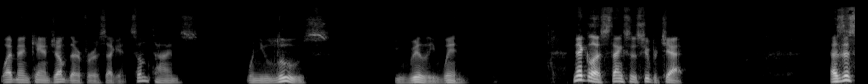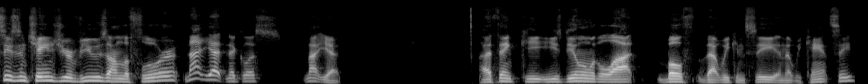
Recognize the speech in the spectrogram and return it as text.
White Men Can't Jump there for a second. Sometimes when you lose, you really win. Nicholas, thanks for the super chat. Has this season changed your views on LaFleur? Not yet, Nicholas. Not yet. I think he, he's dealing with a lot, both that we can see and that we can't see.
